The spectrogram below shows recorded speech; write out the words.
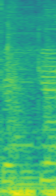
que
